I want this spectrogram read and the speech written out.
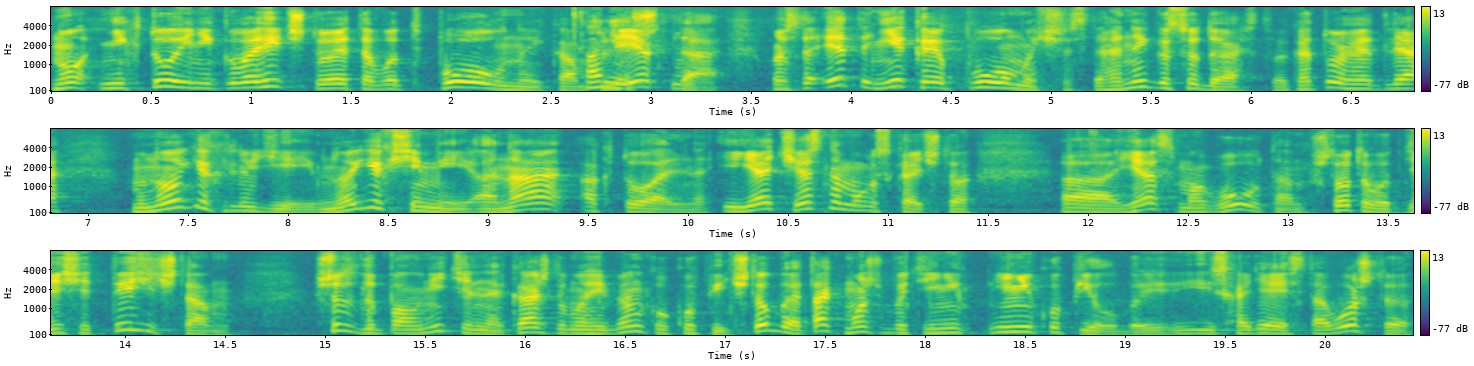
но никто и не говорит, что это вот полный комплект. Конечно. Да. Просто это некая помощь со стороны государства, которая для многих людей, многих семей, она актуальна. И я честно могу сказать, что а, я смогу там что-то вот 10 тысяч там что-то дополнительное каждому ребенку купить, чтобы я так, может быть, и не, и не купил бы, исходя из того, что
